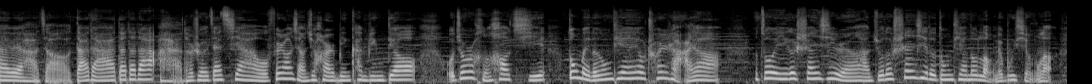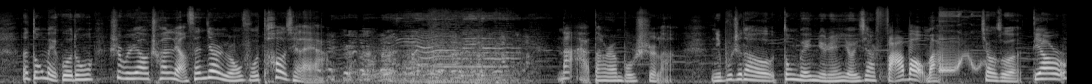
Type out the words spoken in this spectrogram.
下一位哈叫达达哒哒哒，哎，他说佳期啊，我非常想去哈尔滨看冰雕，我就是很好奇，东北的冬天要穿啥呀？作为一个山西人啊，觉得山西的冬天都冷的不行了，那东北过冬是不是要穿两三件羽绒服套起来呀？那当然不是了，你不知道东北女人有一件法宝吗？叫做貂。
